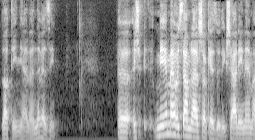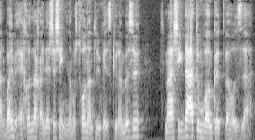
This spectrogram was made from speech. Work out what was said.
latin nyelven nevezi. És miért? Mert hogy számlással kezdődik. Sáré nem már baj, echod le, Na most honnan tudjuk, hogy ez különböző? Másik dátum van kötve hozzá.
